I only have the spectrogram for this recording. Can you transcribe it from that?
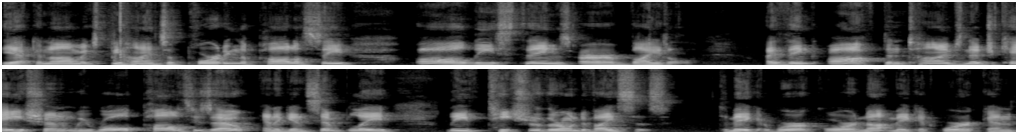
the economics behind supporting the policy. All these things are vital. I think oftentimes in education, we roll policies out and again simply leave teachers to their own devices to make it work or not make it work. And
